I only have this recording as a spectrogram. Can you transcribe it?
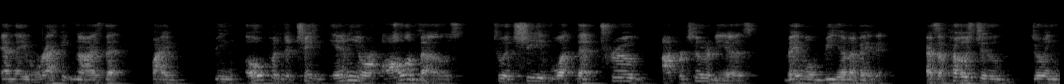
and they recognize that by being open to change any or all of those to achieve what that true opportunity is, they will be innovating, as opposed to doing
